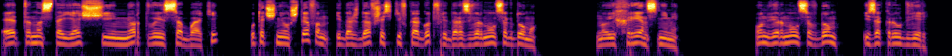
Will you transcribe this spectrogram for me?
«Это настоящие мертвые собаки?» — уточнил Штефан и, дождавшись кивка Готфрида, развернулся к дому. «Ну и хрен с ними!» Он вернулся в дом и закрыл дверь.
